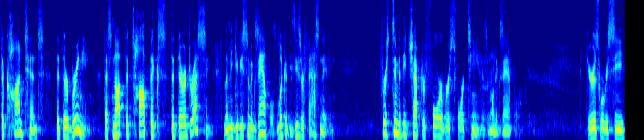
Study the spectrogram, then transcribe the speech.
the content that they're bringing. That's not the topics that they're addressing. Let me give you some examples. Look at these. These are fascinating. 1 Timothy chapter 4 verse 14 is one example. Here's where we see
